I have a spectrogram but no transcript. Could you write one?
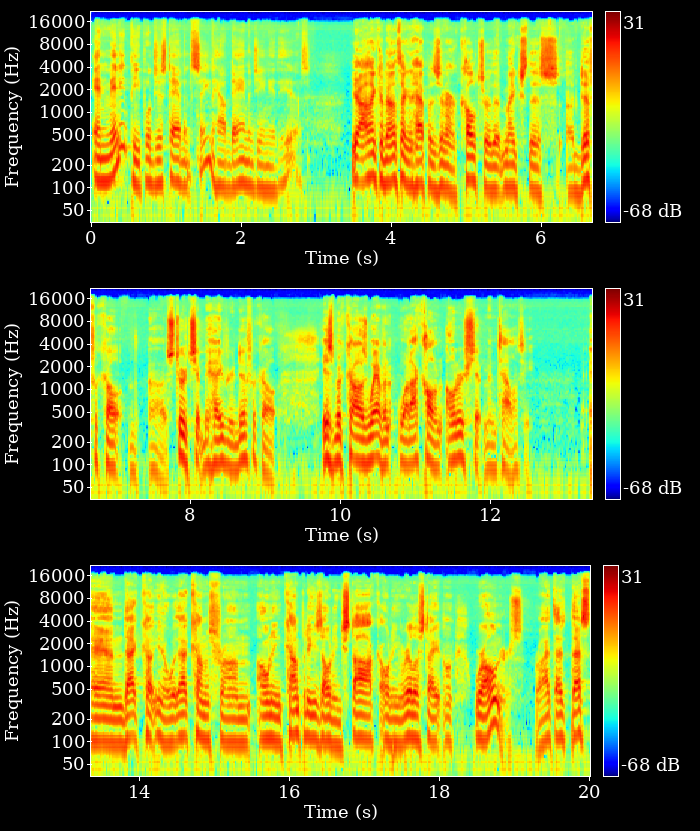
and many people just haven't seen how damaging it is. Yeah, I think another thing that happens in our culture that makes this uh, difficult, uh, stewardship behavior difficult, is because we have an, what I call an ownership mentality and that you know that comes from owning companies, owning stock, owning real estate. We're owners, right? That, that's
